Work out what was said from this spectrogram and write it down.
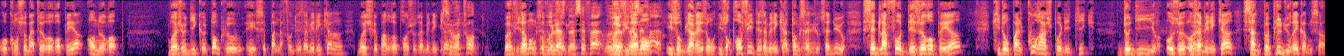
aux consommateurs européens en Europe. Moi, je dis que tant que le... Et ce n'est pas de la faute des Américains. Hein. Moi, je ne fais pas de reproche aux Américains. C'est votre faute. Bah, évidemment que c'est vous laissez faire. Vous bah, évidemment, faire. ils ont bien raison. Ils en profitent, les Américains. Tant que ça dure, ça dure. C'est de la faute des Européens qui n'ont pas le courage politique de dire aux, Américains, ça ne peut plus durer comme ça.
